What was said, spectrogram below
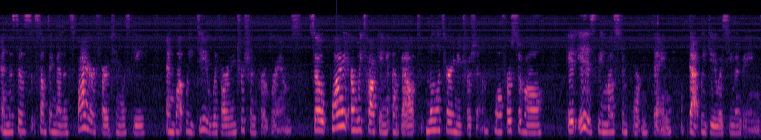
And this is something that inspired Fireteam Whiskey and what we do with our nutrition programs. So, why are we talking about military nutrition? Well, first of all, it is the most important thing that we do as human beings.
